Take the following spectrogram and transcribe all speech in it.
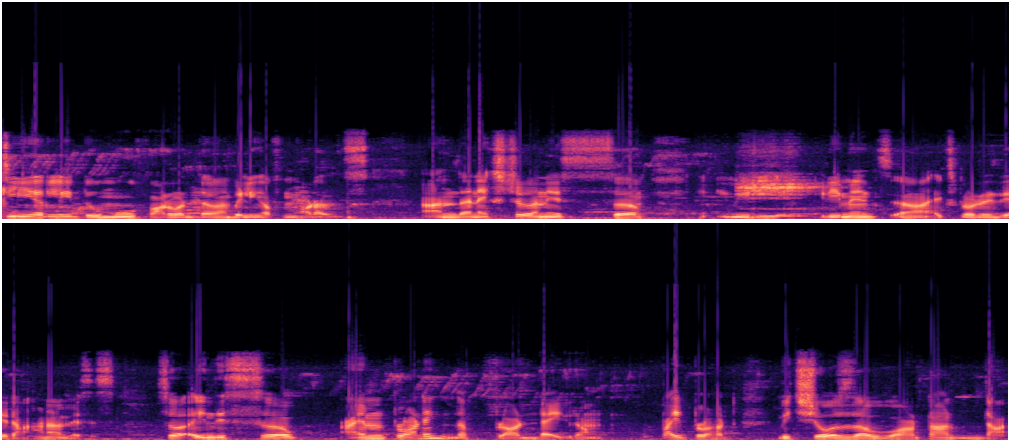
clearly to move forward the building of models. And the next one is uh, EDA. EDA means uh, exploratory data analysis. So in this, uh, I am plotting the plot diagram, pie plot, which shows the what are the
